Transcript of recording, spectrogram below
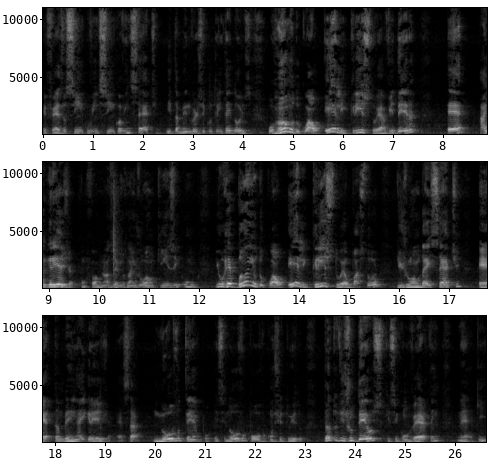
Efésios 5, 25 a 27 e também no versículo 32. O ramo do qual ele, Cristo, é a videira, é a igreja, conforme nós vemos lá em João 15, 1. E o rebanho do qual ele, Cristo, é o pastor, de João 10, 7, é também a igreja. Essa novo tempo, esse novo povo constituído tanto de judeus que se convertem, né, que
